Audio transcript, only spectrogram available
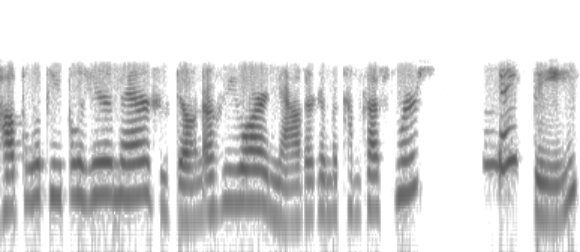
couple of people here and there who don't know who you are and now they're gonna become customers? Maybe,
